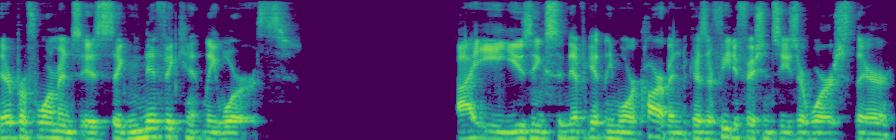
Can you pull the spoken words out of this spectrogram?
Their performance is significantly worse, i.e., using significantly more carbon because their feed efficiencies are worse. Their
